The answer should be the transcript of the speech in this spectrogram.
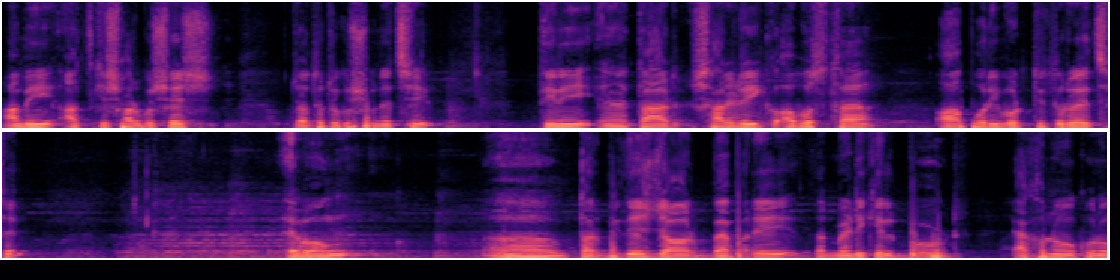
আমি আজকে সর্বশেষ যতটুকু শুনেছি, তিনি তার শারীরিক অবস্থা অপরিবর্তিত রয়েছে এবং তার বিদেশ যাওয়ার ব্যাপারে তার মেডিকেল বোর্ড এখনও কোনো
